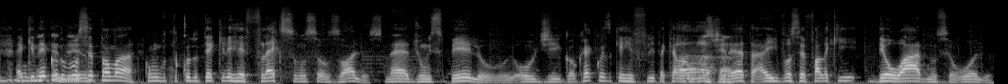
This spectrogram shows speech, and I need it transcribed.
É que nem quando entendendo. você toma. Quando, quando tem aquele reflexo nos seus olhos, né? De um espelho ou de qualquer coisa que reflita aquela Ah, luz tá. direta, aí você fala que deu ar no seu olho.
